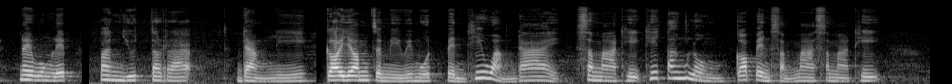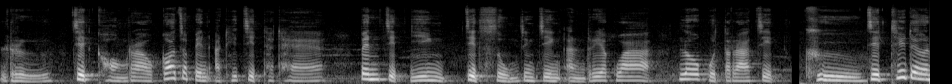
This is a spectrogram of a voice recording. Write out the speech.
ๆ ในวงเล็บปัญยุตระดังนี้ก็ย่อมจะมีวิมุตเป็นที่หวังได้ สมาธิที่ตั้งลงก็เป็นสัมมาสมาธิ หรือจิตของเราก็จะเป็นอธิจิตแท้ เป็นจิตยิ่ง จิตสูงจริง ๆ อันเรียกว่า โลกุตระจิต คือจิตที่เดิน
